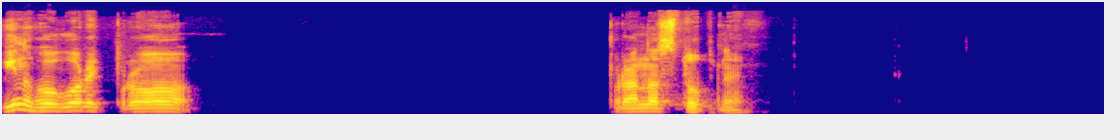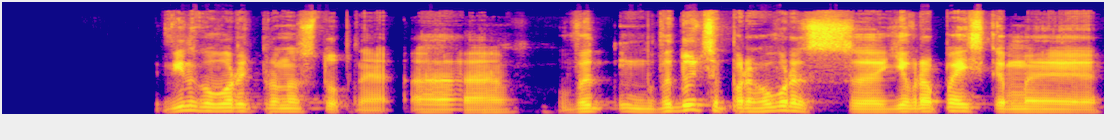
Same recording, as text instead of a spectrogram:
Він говорить про, про наступне. Він говорить про наступне: Е, ведуться переговори з європейськими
